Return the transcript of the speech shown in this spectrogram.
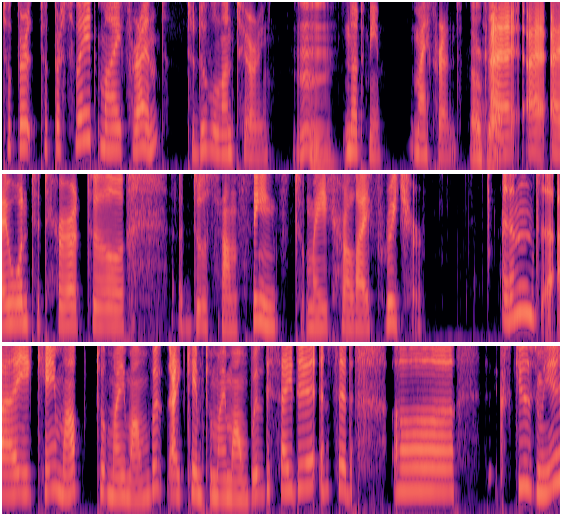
to per- to persuade my friend to do volunteering. Mm, Not me, my friend. okay. I, I I wanted her to uh, do some things to make her life richer. And I came up to my mom with I came to my mom with this idea and said, uh, "Excuse me,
